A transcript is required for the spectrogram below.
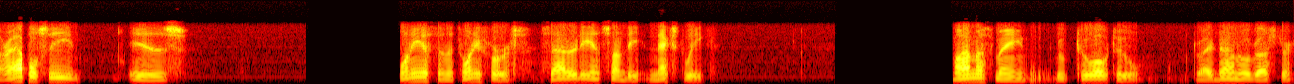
our apple seed is 20th and the 21st, Saturday and Sunday next week. Monmouth, Maine, Route 202. Drive down to Augusta,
